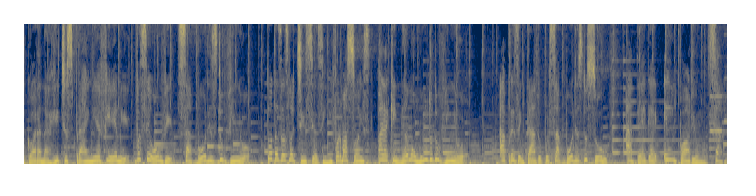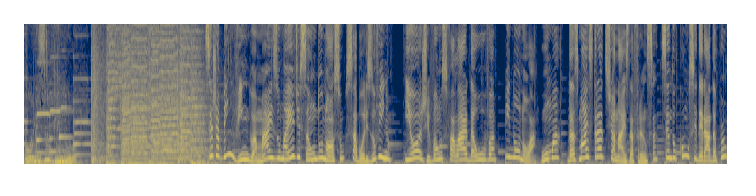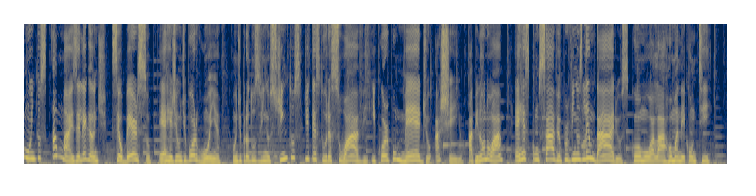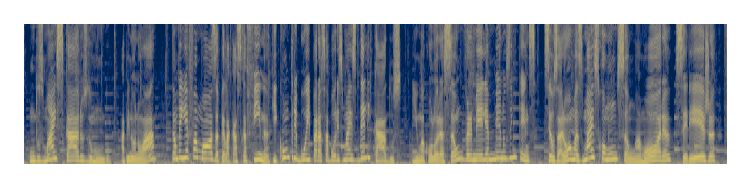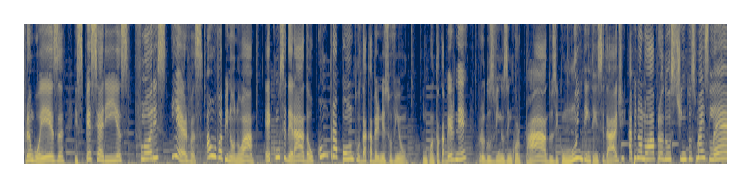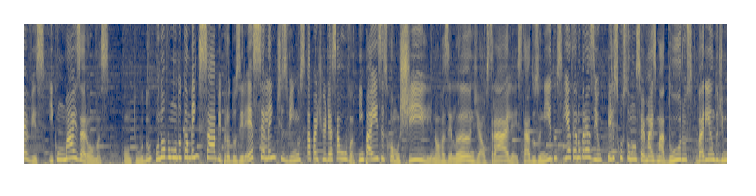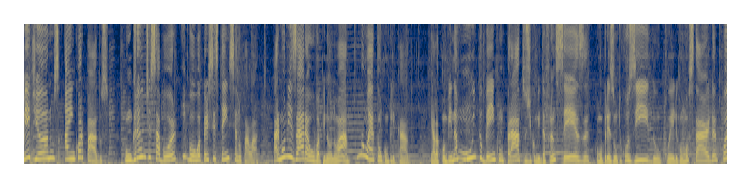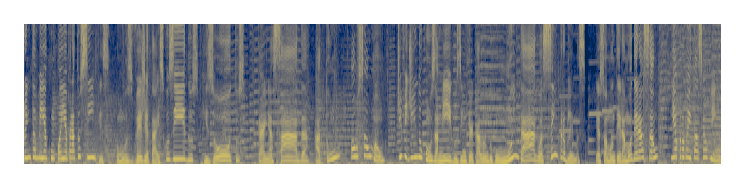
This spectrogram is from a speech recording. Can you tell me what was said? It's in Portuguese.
Agora na Ritz Prime FM, você ouve Sabores do Vinho. Todas as notícias e informações para quem ama o mundo do vinho. Apresentado por Sabores do Sul, Adega Emporium. Sabores do Vinho. Seja bem-vindo a mais uma edição do nosso Sabores do Vinho. E hoje vamos falar da uva Pinot Noir, uma das mais tradicionais da França, sendo considerada por muitos a mais elegante. Seu berço é a região de Borgonha, onde produz vinhos tintos de textura suave e corpo médio a cheio. A Pinot Noir é responsável por vinhos lendários, como a La Romanée Conti, um dos mais caros do mundo. A Pinot Noir também é famosa pela casca fina, que contribui para sabores mais delicados e uma coloração vermelha menos intensa. Seus aromas mais comuns são amora, cereja, framboesa, especiarias, flores e ervas. A uva Pinot Noir é considerada o contraponto da Cabernet Sauvignon. Enquanto a Cabernet produz vinhos encorpados e com muita intensidade, a Pinot Noir produz tintos mais leves e com mais aromas. Contudo, o Novo Mundo também sabe produzir excelentes vinhos a partir dessa uva, em países como Chile, Nova Zelândia, Austrália, Estados Unidos e até no Brasil. Eles costumam ser mais maduros, variando de medianos a encorpados, com grande sabor e boa persistência no palato. Harmonizar a uva Pinot Noir não é tão complicado. Ela combina muito bem com pratos de comida francesa, como presunto cozido, coelho com mostarda, porém também acompanha pratos simples, como os vegetais cozidos, risotos, carne assada, atum ou salmão. Dividindo com os amigos e intercalando com muita água sem problemas. É só manter a moderação e aproveitar seu vinho.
